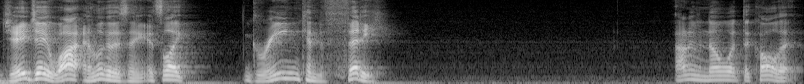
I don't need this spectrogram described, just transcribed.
JJ Watt, and look at this thing. It's like green confetti. I don't even know what to call it.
